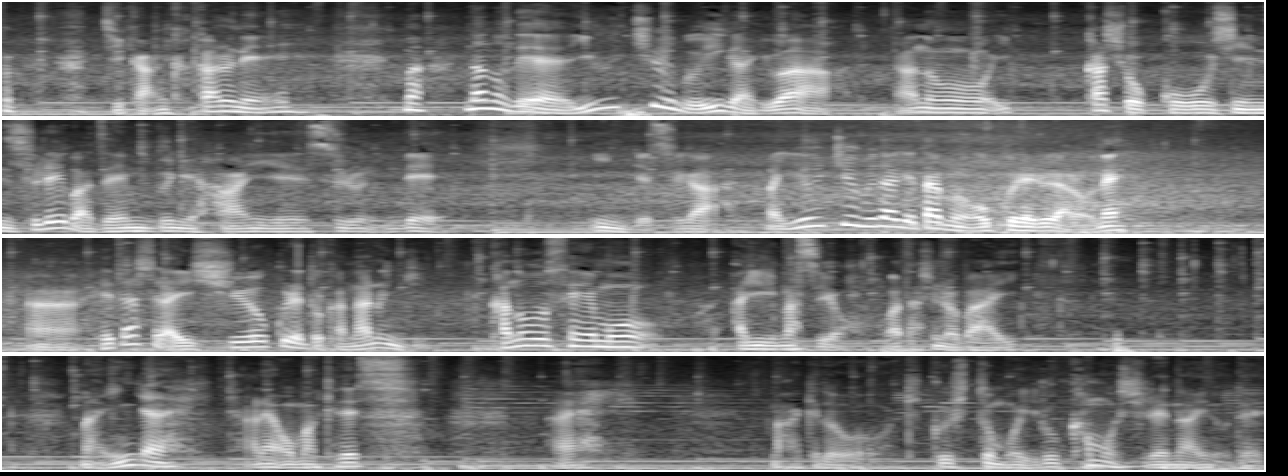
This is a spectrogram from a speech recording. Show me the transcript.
時間かかるね。まあ、なので YouTube 以外はあの1箇所更新すれば全部に反映するんでいいんですが、まあ、YouTube だけ多分遅れるだろうね。あ下手したら1周遅れとかなる可能性もありますよ私の場合。まあいいんじゃない。あれはおまけです。はい。まあけど聞く人もいるかもしれないので、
